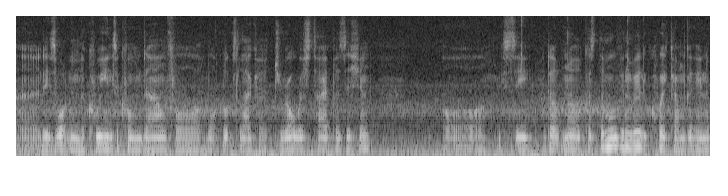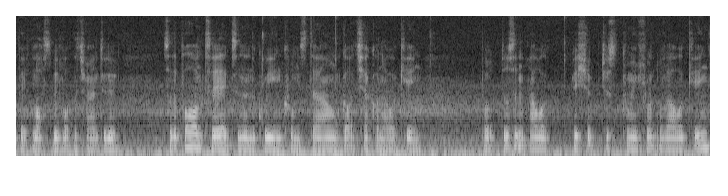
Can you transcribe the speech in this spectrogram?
And he's wanting the queen to come down for what looks like a drawish type position or you see I don't know because they're moving really quick. I'm getting a bit lost with what they're trying to do. So the pawn takes and then the queen comes down. Got to check on our king. But doesn't our bishop just come in front of our king?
